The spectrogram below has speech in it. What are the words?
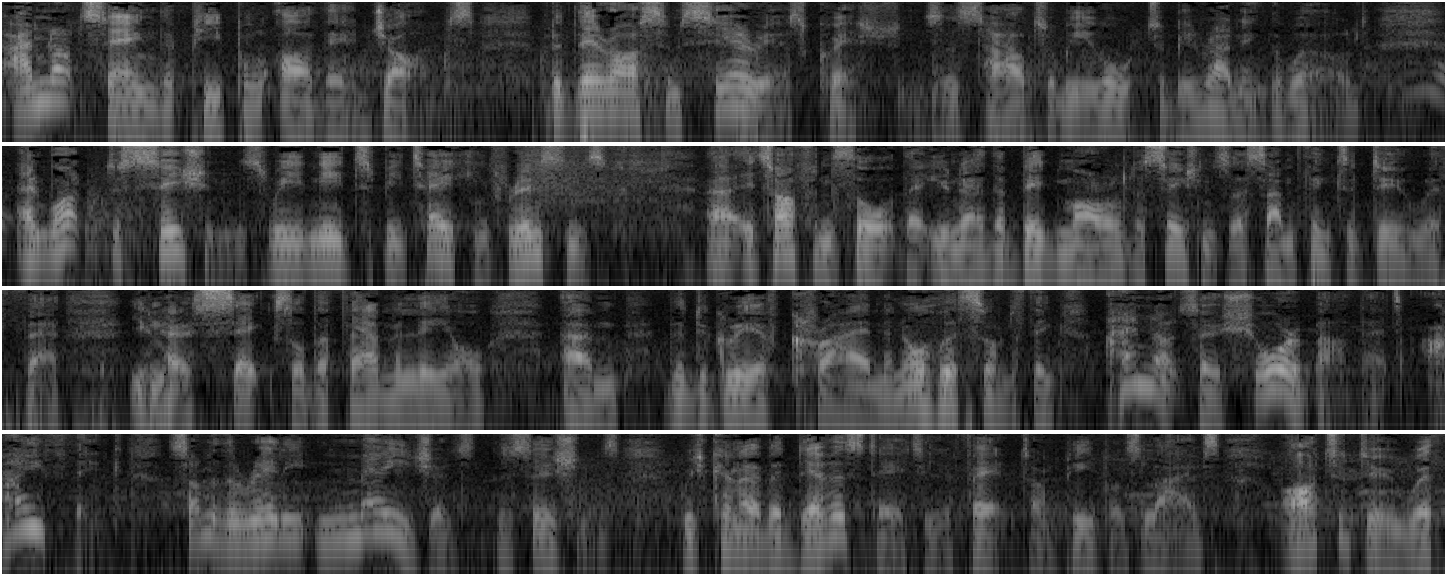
am not saying that people are their jobs, but there are some serious questions as to how to, we ought to be running the world and what decisions we need to be taking. For instance, uh, it's often thought that you know the big moral decisions are something to do with uh, you know sex or the family or um, the degree of crime and all this sort of thing. I'm not so sure about that. I think some of the really major decisions which can have a devastating effect on people's lives are to do with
